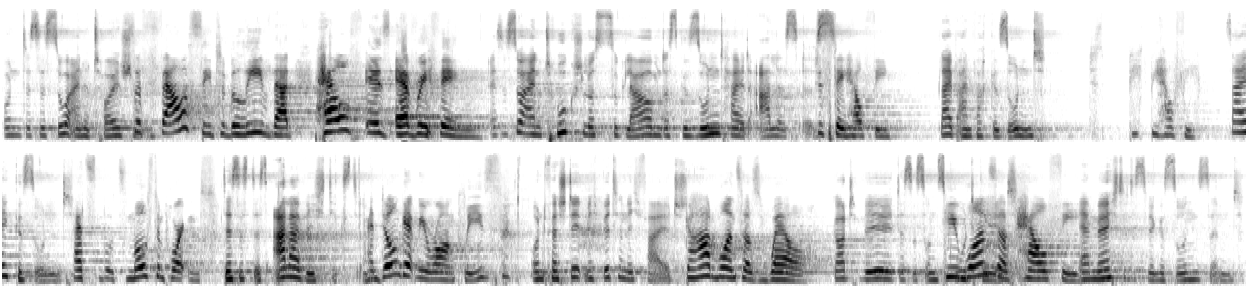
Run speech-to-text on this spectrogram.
Und es ist so eine It's a Täuschung. fallacy to believe that health is everything. Es ist so ein Trugschluss zu glauben, dass Gesundheit alles Just ist. stay healthy. Bleib einfach gesund. Just be, be healthy. Sei gesund. That's what's most important. Das ist das Allerwichtigste. And don't get me wrong, please. Und versteht mich bitte nicht falsch. God wants us well. Gott will, dass es uns He gut wants us geht. healthy. Er möchte, dass wir gesund sind.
